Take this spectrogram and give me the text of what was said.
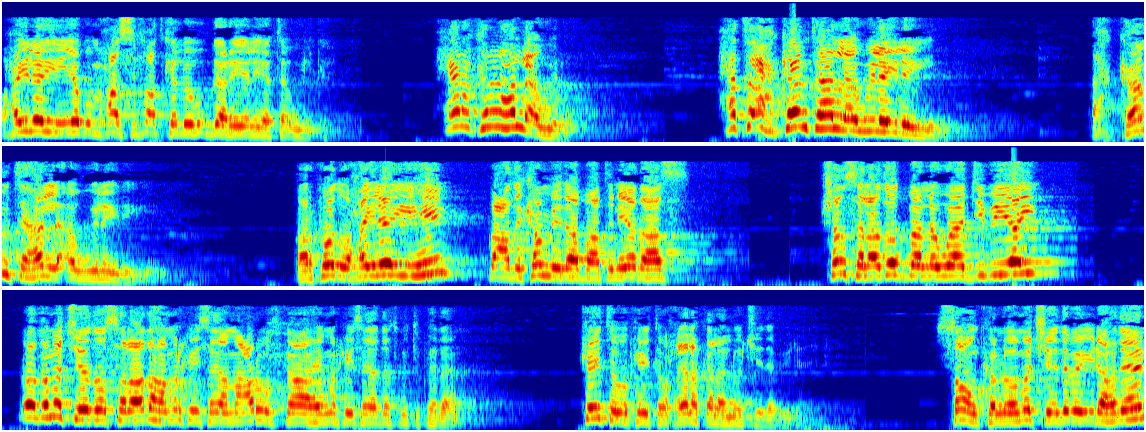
waxay leeyihiin iyagu maxaa sifaadka loogu gaarayeelayaa ta'wiilka? Waxyaala kalena ha la awilo. Xataa axkaamta ha la awilay leeyihiin axkaamta ha la awilay leeyihiin qaarkood waxay leeyihiin bacdi ka mida baatiniyadaas shan salaadood baa la waajibiyey. Loogama jeedo salaadaha markaysagaa macruufka ah ee markaysagaa dadku tukadaan. Kayta wa kayta waxyaala kalea loo jeedaa bay yidhahdeen soonka looma jeeda bay yidhaahdeen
